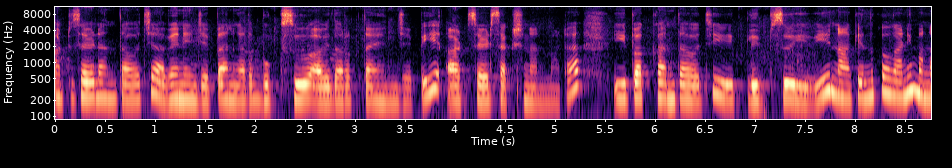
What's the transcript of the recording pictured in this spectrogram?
అటు సైడ్ అంతా వచ్చి అవే నేను చెప్పాను కదా బుక్స్ అవి దొరుకుతాయని చెప్పి అటు సైడ్ సెక్షన్ అనమాట ఈ పక్క అంతా వచ్చి క్లిప్స్ ఇవి. నాకెందుకో కానీ మన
